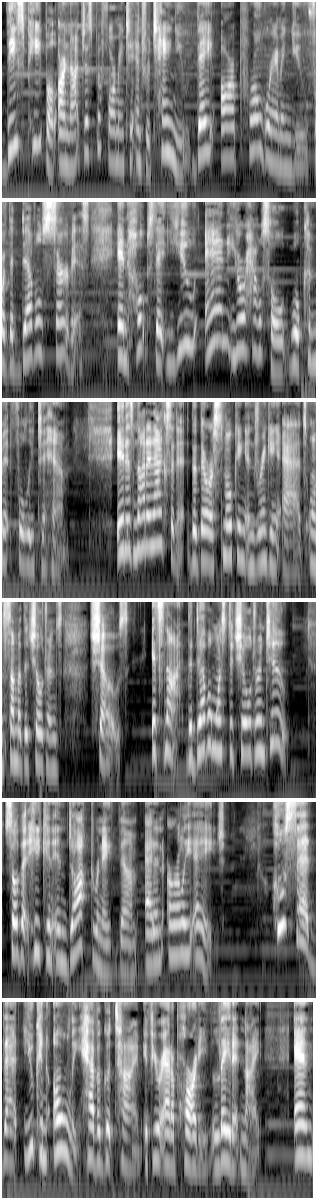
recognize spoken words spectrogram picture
these people are not just performing to entertain you, they are programming you for the devil's service in hopes that you and your household will commit fully to him. It is not an accident that there are smoking and drinking ads on some of the children's shows. It's not. The devil wants the children too, so that he can indoctrinate them at an early age. Who said that you can only have a good time if you're at a party late at night and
